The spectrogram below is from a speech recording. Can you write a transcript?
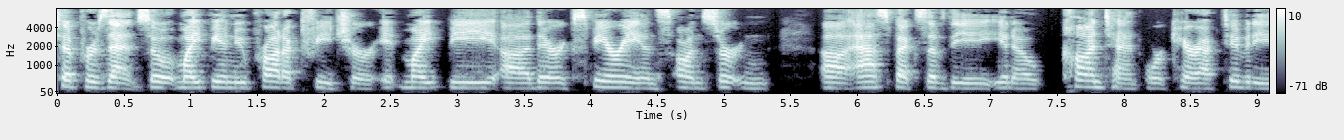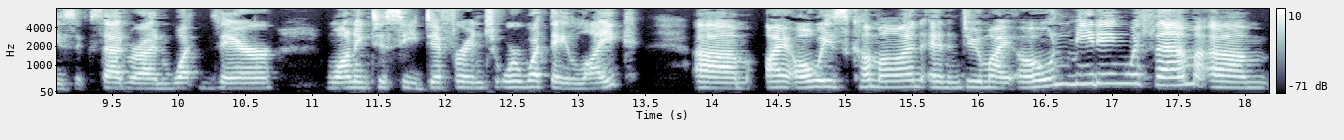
to present. So it might be a new product feature, it might be uh, their experience on certain uh, aspects of the you know content or care activities, et cetera, and what they're wanting to see different or what they like. Um, I always come on and do my own meeting with them um,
